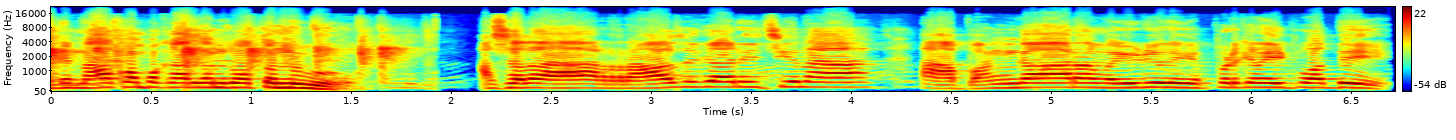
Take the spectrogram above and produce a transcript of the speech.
అంటే నా కొంప కాదు కానీ చూస్తాను నువ్వు. అసలు ఆ రాజుగారు ఇచ్చిన ఆ బంగారం వైడ్యం ఎప్పటికైనా అయిపోద్ది.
